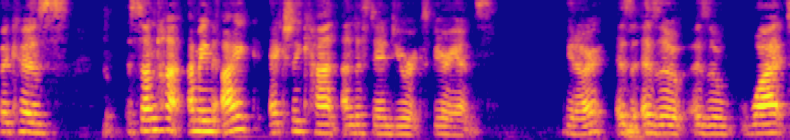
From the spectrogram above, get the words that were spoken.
because sometimes, I mean, I actually can't understand your experience, you know, as, Mm. as a as a white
